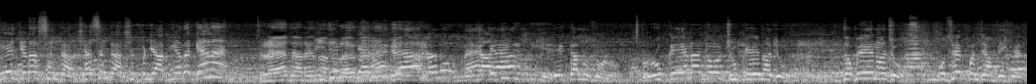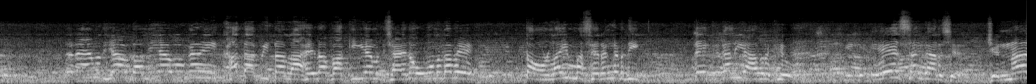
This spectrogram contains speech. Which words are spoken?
ਇਹ ਜਿਹੜਾ ਸੰਘਰਸ਼ ਹੈ ਸੰਘਰਸ਼ ਪੰਜਾਬੀਆਂ ਦਾ ਕਹਿਣਾ ਹੈ। ਰਹਿ ਜਾ ਰਹੇ ਮੈਂ ਕਿਹਾ ਇੱਕ ਗੱਲ ਨੂੰ ਸੁਣ ਲਓ ਰੁਕੇ ਨਾ ਜੋ ਝੁਕੇ ਨਾ ਜੋ ਦਬੇ ਨਾ ਜੋ ਉਸੇ ਪੰਜਾਬੀ ਕਹਿੰਦੇ। ਤੇ ਰਹਿਮਤ ਸ਼ਾਹ ਅਬਦਾਲੀ ਆ ਉਹ ਕਹਿੰਦੇ ਖਾਦਾ ਪੀਤਾ ਲਾਹੇ ਦਾ ਬਾਕੀ ਅਹਿਮਦ ਸ਼ਾਇਦ ਉਦੋਂ ਨਾ ਦਵੇ ਧੌਣ ਲਈ ਮੱਸੇ ਰੰਗੜ ਦੀ। ਤੇ ਇੱਕ ਗੱਲ ਯਾਦ ਰੱਖਿਓ ਇਹ ਸੰਘਰਸ਼ ਜਿੰਨਾ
